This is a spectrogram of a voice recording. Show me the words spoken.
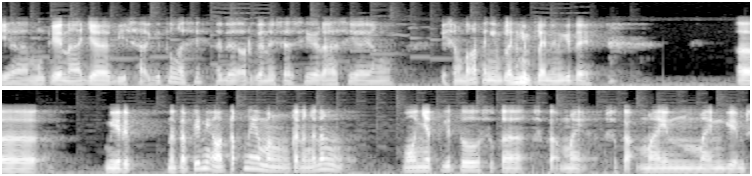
ya mungkin aja bisa gitu nggak sih? Ada organisasi rahasia yang iseng banget yang implan implanin gitu ya. Uh, mirip. Nah tapi ini otak nih emang kadang-kadang monyet gitu suka suka main suka main main games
